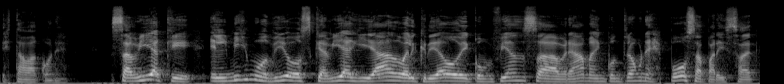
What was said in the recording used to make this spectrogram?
estaba con él sabía que el mismo Dios que había guiado al criado de confianza a Abraham a encontrar una esposa para Isaac,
